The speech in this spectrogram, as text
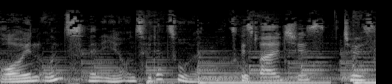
freuen uns, wenn ihr uns wieder zuhört. Bis bald. Tschüss. Tschüss.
